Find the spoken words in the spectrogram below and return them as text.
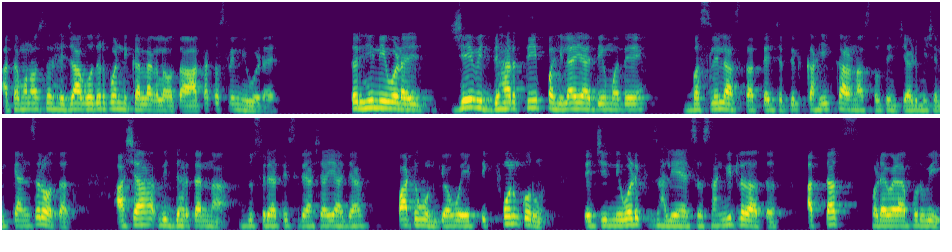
आता म्हणा सर ह्याच्या अगोदर पण निकाल लागला होता. आता कसली निवड आहे? तर ही निवड आहे जे विद्यार्थी पहिल्या यादीमध्ये बसलेले असतात त्यांच्यातील काही कारणास्तव त्यांची ऍडमिशन कॅन्सल होतात. अशा विद्यार्थ्यांना दुसऱ्या तिसऱ्या अशा याद्या पाठवून किंवा वैयक्तिक फोन करून त्याची निवड झाली आहे असं सांगितलं जातं. आत्ताच थोड्या वेळापूर्वी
